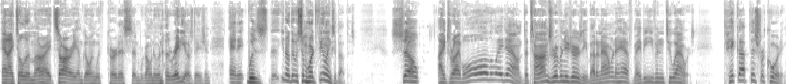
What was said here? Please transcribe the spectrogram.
And I told them, all right, sorry, I'm going with Curtis and we're going to another radio station. And it was, you know, there was some hard feelings about this. So I drive all the way down to Toms River, New Jersey, about an hour and a half, maybe even two hours. Pick up this recording.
